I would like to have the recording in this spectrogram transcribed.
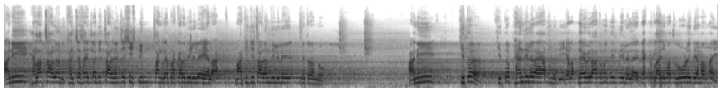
आणि ह्याला चाळण खालच्या साईडला बी चाळण्याचं सिस्टीम चांगल्या प्रकारे दिलेलं आहे ह्याला. मातीची चाळण दिलेली आहे मित्रांनो. आणि हिथं हिथं फॅन दिलेला आहे आतमध्ये. ह्याला फ्लॅवेल आतमध्ये दिलेला आहे. ट्रॅक्टरला अजिबात लोड देणार नाही.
